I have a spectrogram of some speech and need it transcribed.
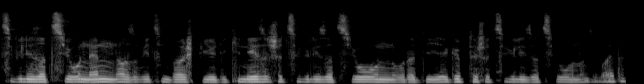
Zivilisationen, also wie zum Beispiel die chinesische Zivilisation oder die ägyptische Zivilisation und so weiter.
